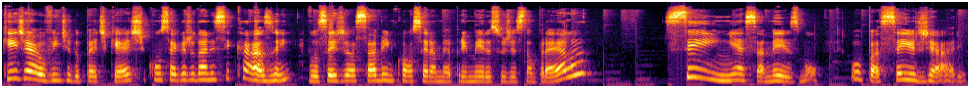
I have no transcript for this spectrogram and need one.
Quem já é ouvinte do podcast consegue ajudar nesse caso, hein? Vocês já sabem qual será a minha primeira sugestão para ela? Sim, essa mesmo! O passeio diário.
